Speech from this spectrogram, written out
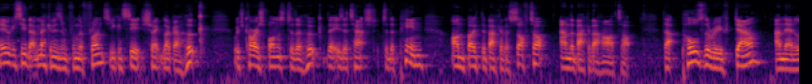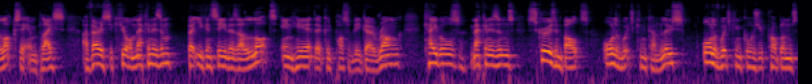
Here we can see that mechanism from the front. You can see it's shaped like a hook, which corresponds to the hook that is attached to the pin on both the back of the soft top and the back of the hard top. That pulls the roof down and then locks it in place. A very secure mechanism, but you can see there's a lot in here that could possibly go wrong. Cables, mechanisms, screws and bolts, all of which can come loose, all of which can cause you problems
